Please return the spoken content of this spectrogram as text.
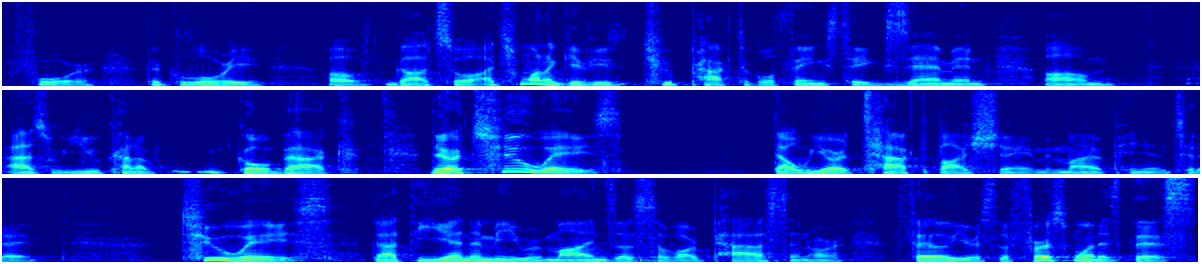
for the glory of God. So I just want to give you two practical things to examine um, as you kind of go back. There are two ways that we are attacked by shame, in my opinion, today two ways that the enemy reminds us of our past and our failures. The first one is this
